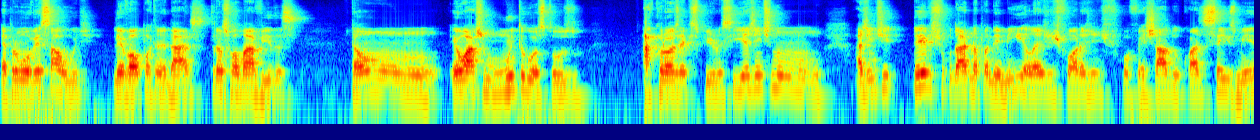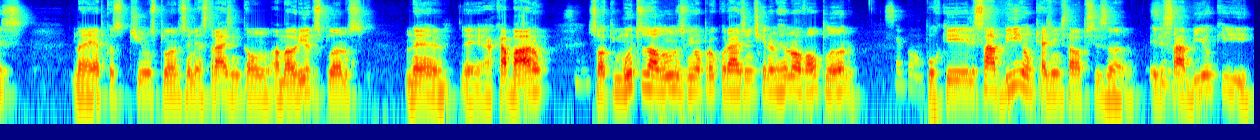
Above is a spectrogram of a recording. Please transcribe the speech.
é promover saúde, levar oportunidades, transformar vidas. Então, eu acho muito gostoso a Cross Experience. E a gente não, A gente teve dificuldade na pandemia, lá de Fora a gente ficou fechado quase seis meses. Na época tinha os planos semestrais, então a maioria dos planos né, é, acabaram. Só que muitos alunos vinham procurar a gente querendo renovar o plano Isso é bom. porque eles sabiam que a gente estava precisando. Eles Sim. sabiam que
